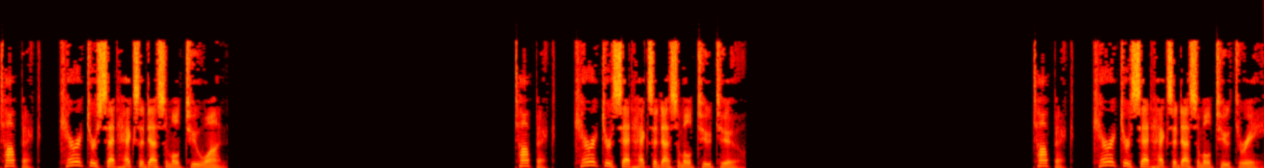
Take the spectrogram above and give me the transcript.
Topic: Character set hexadecimal 21. Topic: Character set hexadecimal 22. Topic: Character set hexadecimal 23.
